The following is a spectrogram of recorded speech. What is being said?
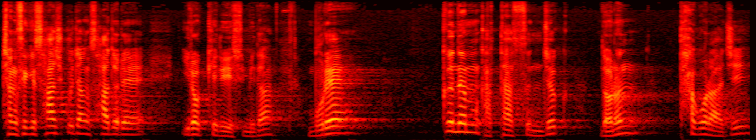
창세기 49장 4절에 이렇게 되어 있습니다. 물에 끊음 같았은즉 너는 탁월하지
